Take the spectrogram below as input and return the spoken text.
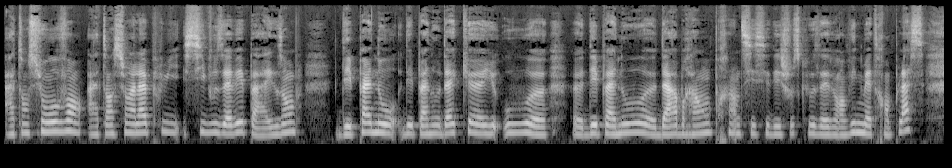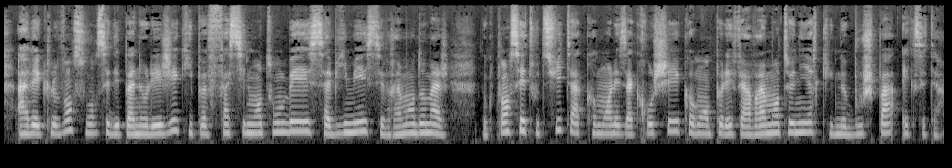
attention au vent, attention à la pluie. Si vous avez par exemple des panneaux, des panneaux d'accueil ou euh, euh, des panneaux euh, d'arbres à empreinte, si c'est des choses que vous avez envie de mettre en place, avec le vent, souvent c'est des panneaux légers qui peuvent facilement tomber, s'abîmer, c'est vraiment dommage. Donc pensez tout de suite à comment les accrocher, comment on peut les faire vraiment tenir, qu'ils ne bougent pas, etc.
